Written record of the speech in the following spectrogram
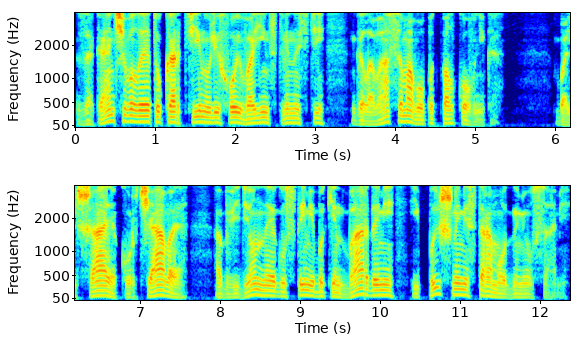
Заканчивала эту картину лихой воинственности голова самого подполковника. Большая, курчавая, обведенная густыми бакенбардами и пышными старомодными усами.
